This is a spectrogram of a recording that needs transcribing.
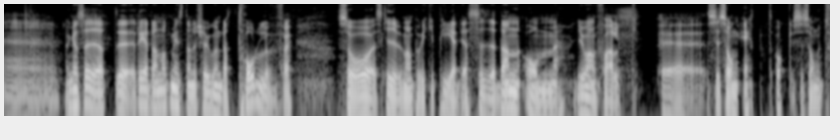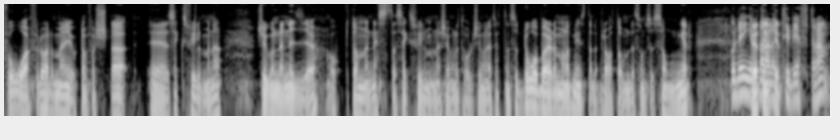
Eh, man kan säga att eh, redan åtminstone 2012 så skriver man på Wikipedia-sidan om Johan Falk eh, säsong 1 och säsong 2, för då hade man gjort de första eh, sex filmerna 2009 och de nästa sex filmerna 2012-2013. Så då började man åtminstone prata om det som säsonger. och det är inget Jag man tänker- till i efterhand.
